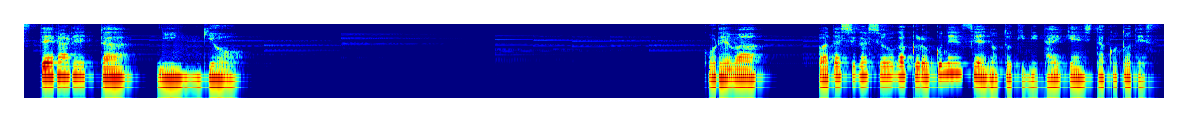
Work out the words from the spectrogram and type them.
捨てられた人形これは私が小学6年生の時に体験したことです。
